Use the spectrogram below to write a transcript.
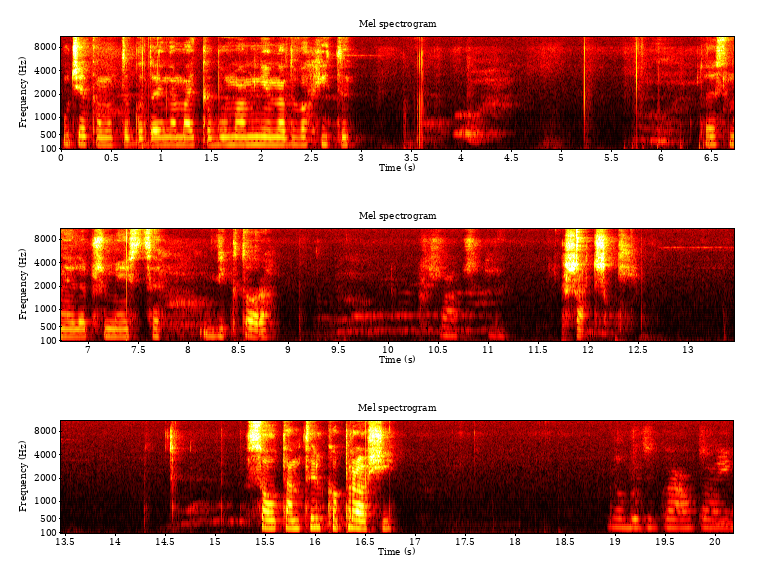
Uciekam od tego Dynamite'a, bo mam mnie na dwa hity. To jest najlepsze miejsce Wiktora. Krzaczki. krzaczki. Są tam tylko prosi. No bo tylko auto i.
